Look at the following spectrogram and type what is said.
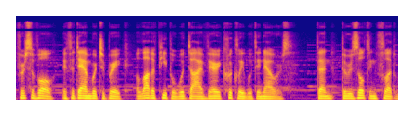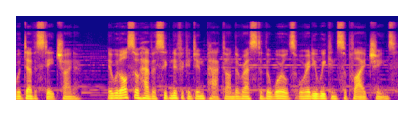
First of all, if the dam were to break, a lot of people would die very quickly within hours. Then, the resulting flood would devastate China. It would also have a significant impact on the rest of the world's already weakened supply chains.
